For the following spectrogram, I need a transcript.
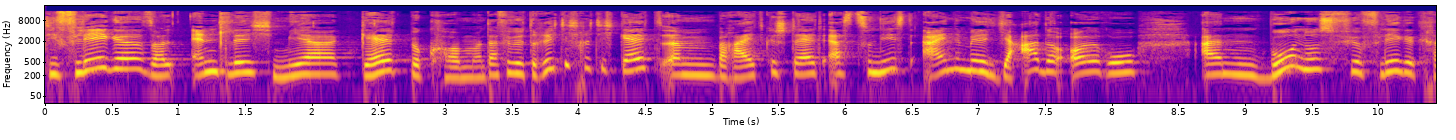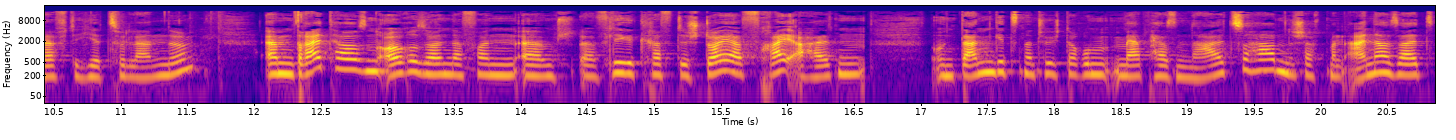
Die Pflege soll endlich mehr Geld bekommen und dafür wird richtig, richtig Geld ähm, bereitgestellt. Erst zunächst eine Milliarde Euro an Bonus für Pflegekräfte hierzulande. Ähm, 3000 Euro sollen davon ähm, äh, Pflegekräfte steuerfrei erhalten. Und dann geht es natürlich darum, mehr Personal zu haben. Das schafft man einerseits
